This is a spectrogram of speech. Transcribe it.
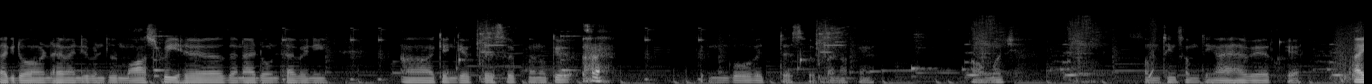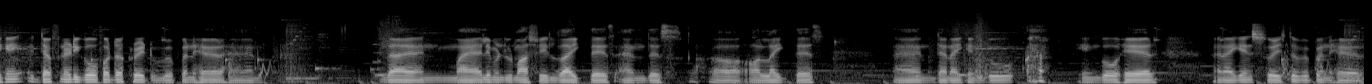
like don't have any mental mastery here then I don't have any uh, I can give this weapon okay can go with this weapon okay how much something something I have here okay. I can definitely go for the crit weapon here and then my elemental mastery like this and this uh, all like this. And then I can go I can go here and I can switch the weapon here.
